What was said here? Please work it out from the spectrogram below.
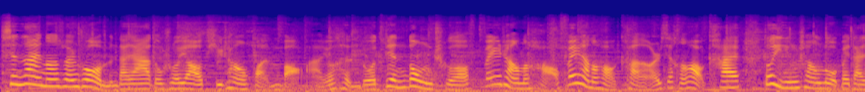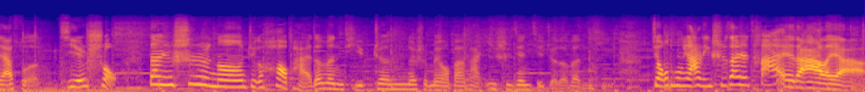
现在呢，虽然说我们大家都说要提倡环保啊，有很多电动车非常的好，非常的好看，而且很好开，都已经上路被大家所接受。但是呢，这个号牌的问题真的是没有办法一时间解决的问题，交通压力实在是太大了呀。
